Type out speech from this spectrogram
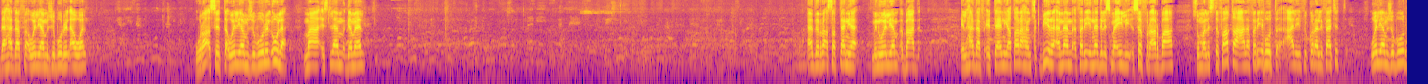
ده هدف ويليام جبور الأول. ورأسة ويليام جبور الأولى مع إسلام جمال. أدي الرأسة الثانية من ويليام بعد الهدف الثاني. يا ترى هنشوف كبيرة أمام فريق النادي الإسماعيلي صفر أربعة. ثم الاستفاقة على فريق بوت علي في الكرة اللي فاتت ويليام جبور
